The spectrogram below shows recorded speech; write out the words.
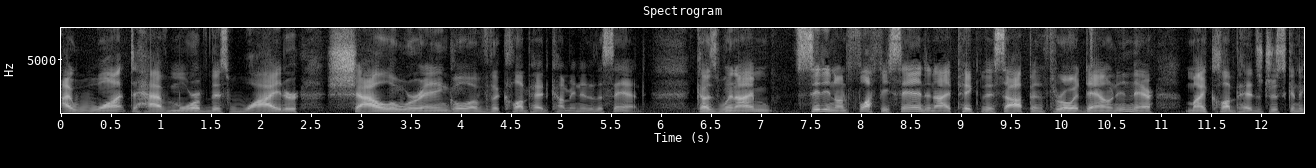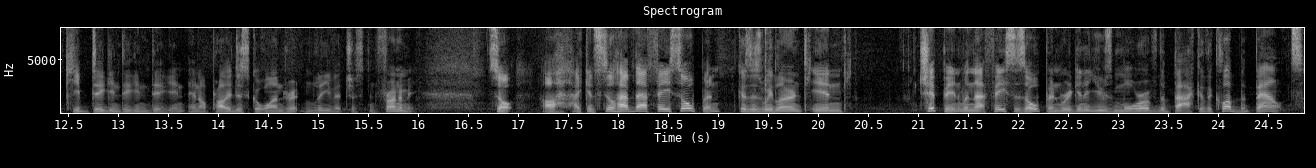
I want to have more of this wider, shallower angle of the club head coming into the sand. Because when I'm sitting on fluffy sand and I pick this up and throw it down in there, my club head's just gonna keep digging, digging, digging, and I'll probably just go under it and leave it just in front of me. So uh, I can still have that face open because as we learned in chipping, when that face is open, we're gonna use more of the back of the club, the bounce.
